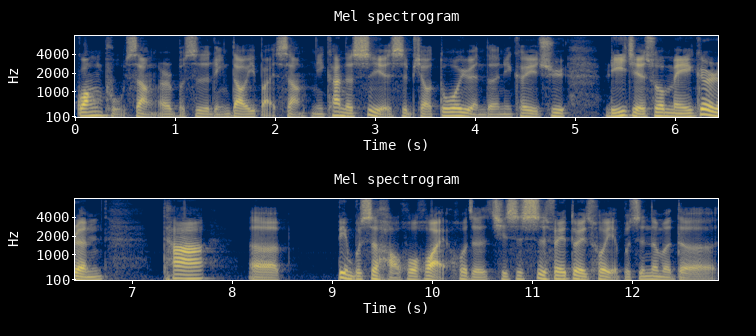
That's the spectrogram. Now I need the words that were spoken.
光谱上，而不是零到一百上。你看的视野是比较多元的，你可以去理解说每一个人他呃。并不是好或坏，或者其实是非对错也不是那么的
